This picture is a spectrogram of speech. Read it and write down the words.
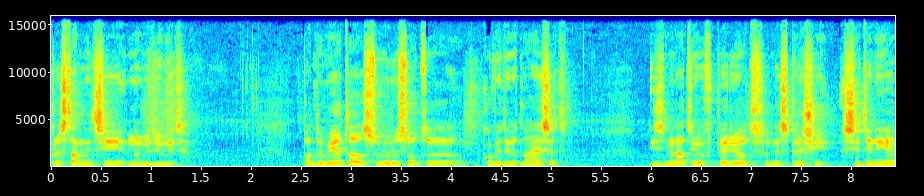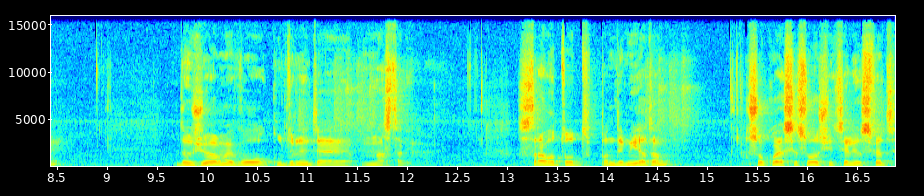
представници на медиумите. Пандемијата со вирусот COVID-19 изминатиот период не спречи сите ние да уживаме во културните настани. Стравот од пандемијата со која се соочи целиот свет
